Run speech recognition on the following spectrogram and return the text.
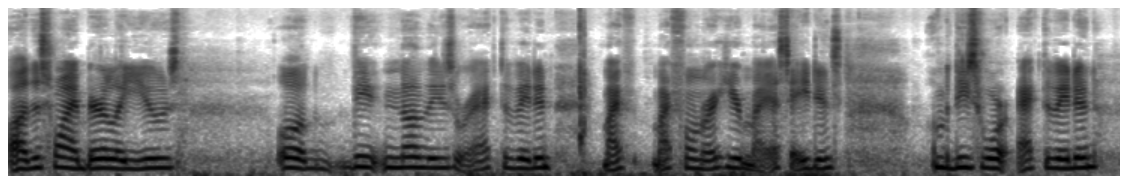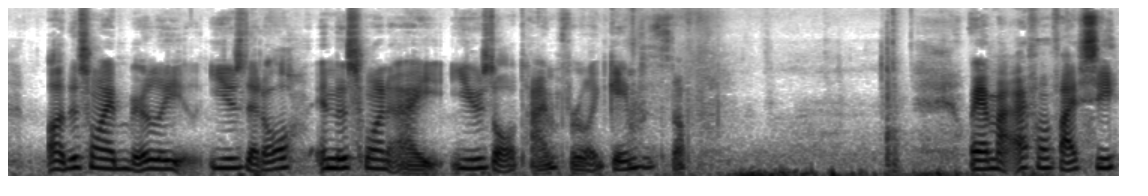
Uh, this one I barely used. Well, the, none of these were activated. My my phone right here, my S8 is. Um, but these were activated. Uh, this one I barely used at all, and this one I used all the time for like games and stuff. We have my iPhone 5C.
